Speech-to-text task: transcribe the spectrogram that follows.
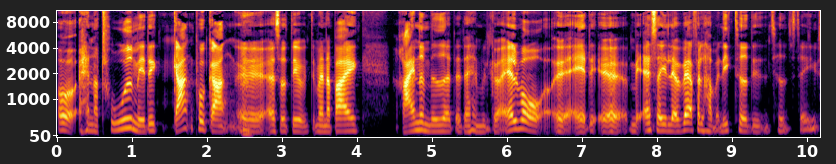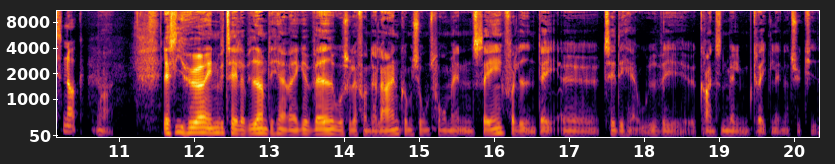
og han har truet med det gang på gang. Ja. Øh, altså, det, man har bare ikke regnet med, at, at han ville gøre alvor øh, af det. Øh, altså, i hvert fald har man ikke taget det, taget det seriøst nok. Nej. Lad os lige høre, inden vi taler videre om det her, Rikke, hvad Ursula von der Leyen, kommissionsformanden, sagde forleden dag øh, til det her ude ved øh, grænsen mellem Grækenland og Tyrkiet.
